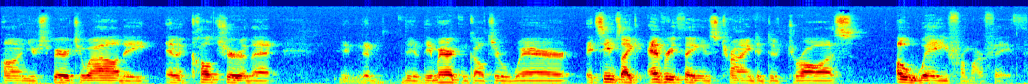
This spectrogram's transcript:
on your spirituality in a culture that the, the, American culture where it seems like everything is trying to draw us away from our faith.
